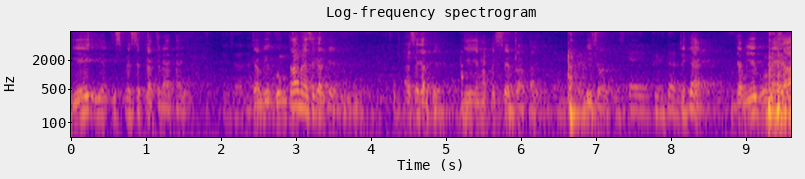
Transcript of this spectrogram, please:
ये ये इसमें से टच रहता है। जब ये घूमता है ना ऐसे करके ऐसे करके ये यहाँ पे सेट रहता है ये बीच वाला। इसका ये फ़िल्टर ठीक है? जब ये घूमेगा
